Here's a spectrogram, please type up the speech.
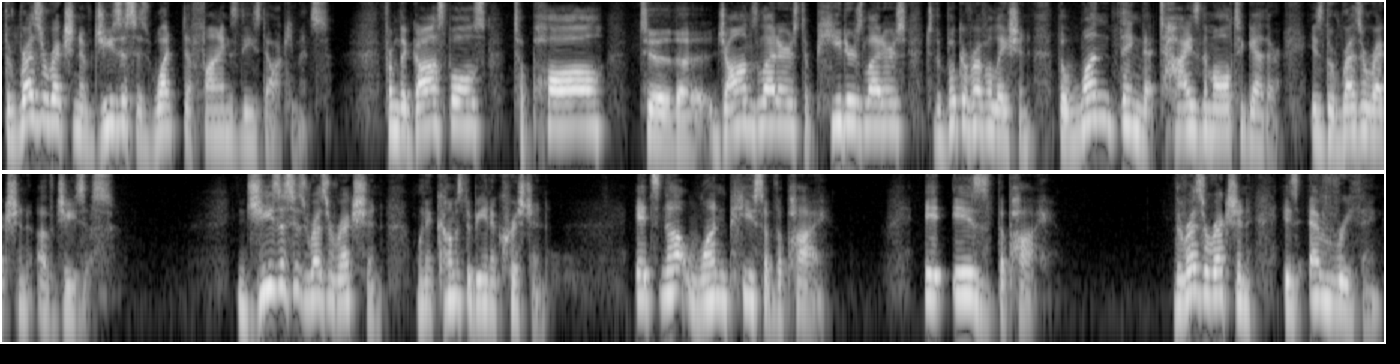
the resurrection of Jesus is what defines these documents. From the Gospels to Paul to the John's letters to Peter's letters to the book of Revelation, the one thing that ties them all together is the resurrection of Jesus. Jesus' resurrection when it comes to being a Christian, it's not one piece of the pie. It is the pie. The resurrection is everything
